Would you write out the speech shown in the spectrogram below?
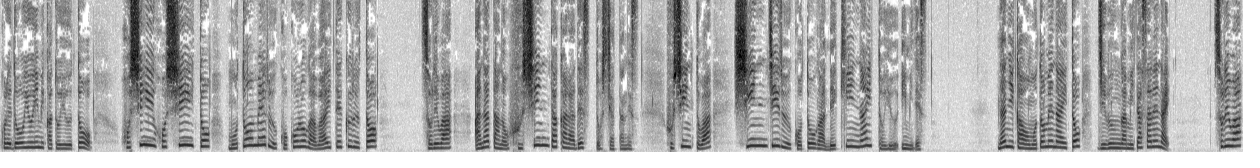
これどういう意味かというと、欲しい欲しいと求める心が湧いてくると、それはあなたの不信だからですとおっしゃったんです。不信とは信じることができないという意味です。何かを求めないと自分が満たされない。それは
